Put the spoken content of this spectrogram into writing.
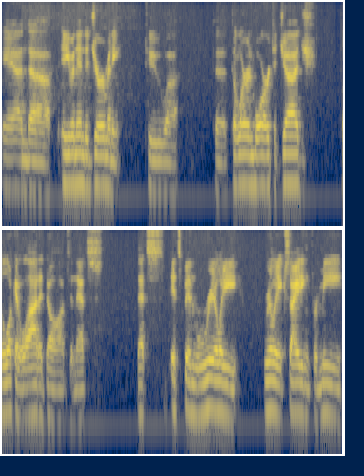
and uh, even into Germany to uh, to to learn more, to judge, to look at a lot of dogs, and that's that's it's been really really exciting for me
